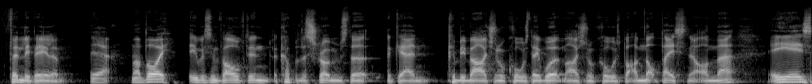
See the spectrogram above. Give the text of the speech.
Finlay Bealham. Yeah, my boy. He was involved in a couple of the scrums that, again, could be marginal calls. They weren't marginal calls, but I'm not basing it on that. He is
